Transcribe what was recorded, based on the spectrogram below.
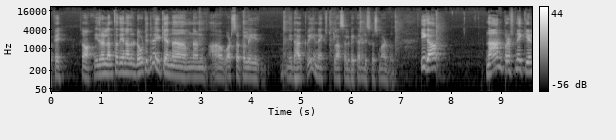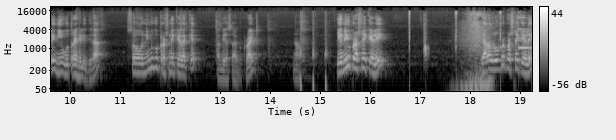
ಓಕೆ ಸೊ ಇದರಲ್ಲಿ ಅಂಥದ್ದು ಏನಾದರೂ ಡೌಟ್ ಇದ್ದರೆ ಯು ಕ್ಯಾನ್ ನಾನು ವಾಟ್ಸಪ್ಪಲ್ಲಿ ಇದು ಹಾಕ್ರಿ ನೆಕ್ಸ್ಟ್ ಕ್ಲಾಸಲ್ಲಿ ಬೇಕಾದ್ರೆ ಡಿಸ್ಕಸ್ ಮಾಡ್ಬೋದು. ಈಗ, ನಾನು ಪ್ರಶ್ನೆ ಕೇಳಿ ನೀವು ಉತ್ತರ ಹೇಳಿದ್ದೀರಾ? ಸೊ ನಿಮಗೂ ಪ್ರಶ್ನೆ ಕೇಳೋಕ್ಕೆ ಅಭ್ಯಾಸ ಆಗ್ಬೇಕು ರೈಟ್ ನಾವು ಈಗ ನೀವು ಪ್ರಶ್ನೆ ಕೇಳಿ, ಯಾರಾದರೂ ಒಬ್ಬರು ಪ್ರಶ್ನೆ ಕೇಳಿ,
